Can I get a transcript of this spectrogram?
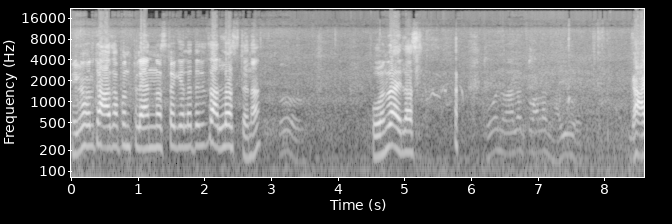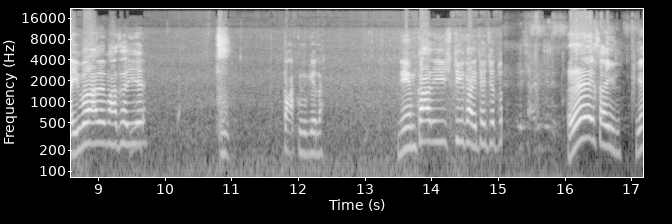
मी काय बोलतो आज आपण प्लॅन नसतं केलं तरी चाललं असतं ना? फोन राहिला असता फोन आला तो आला घाई होय घाई व आलं माझा ये पाकरू गेला. नेमका अरे स्टिक आहे त्याच्यातून? ए साहिल ये.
